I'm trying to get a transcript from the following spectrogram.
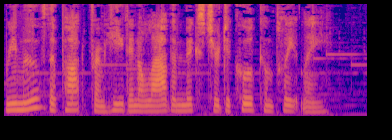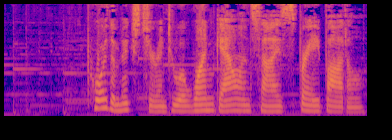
Remove the pot from heat and allow the mixture to cool completely. Pour the mixture into a 1 gallon size spray bottle.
